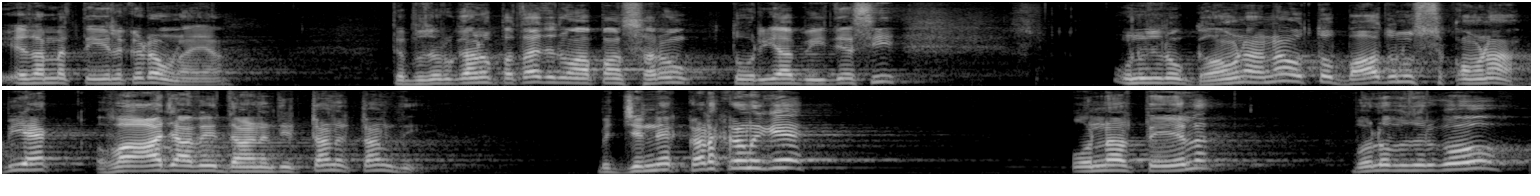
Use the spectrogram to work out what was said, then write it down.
ਇਹਦਾ ਮੈਂ ਤੇਲ ਕਢਾਉਣਾ ਆ। ਤੇ ਬਜ਼ੁਰਗਾਂ ਨੂੰ ਪਤਾ ਜਦੋਂ ਆਪਾਂ ਸਰੋਂ ਤੋਰੀਆ ਬੀਜਦੇ ਸੀ, ਉਹਨੂੰ ਜਦੋਂ ਗਾਉਣਾ ਨਾ, ਉਸ ਤੋਂ ਬਾਅਦ ਉਹਨੂੰ ਸੁਕਾਉਣਾ, ਵੀ ਐ ਆਵਾਜ਼ ਆਵੇ ਦਾਣੇ ਦੀ, ਟਣ ਟਣ ਦੀ, ਵੀ ਜਿੰਨੇ ਕੜਕਣਗੇ, ਉਹਨਾਂ ਤੇਲ, ਬੋਲੋ ਬਜ਼ੁਰਗੋ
